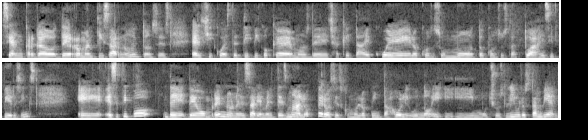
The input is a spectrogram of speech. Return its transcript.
se han encargado de romantizar, ¿no? Entonces, el chico este típico que vemos de chaqueta de cuero, con su moto, con sus tatuajes y piercings. Eh, ese tipo de, hombre no necesariamente es malo, pero así es como lo pinta Hollywood, ¿no? Y, muchos libros también.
